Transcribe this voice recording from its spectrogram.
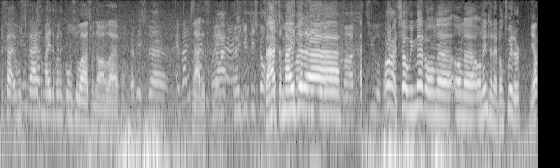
We moesten 50 meter van het consulaat vandaan blijven. Dat is. Uh, En waar is Nou, 50 dat- ja, meter? weet je, het is toch. 50 meter, uh, Maar All right, so we met on uh, on uh, on internet on Twitter, Yep.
